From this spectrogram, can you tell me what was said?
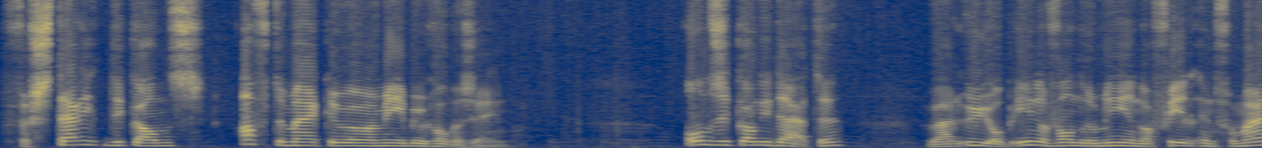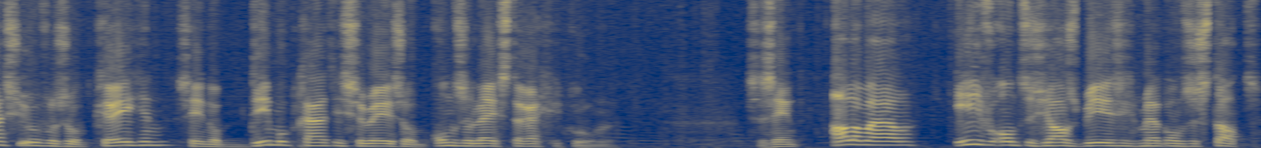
versterkt de kans af te maken waar we mee begonnen zijn. Onze kandidaten, waar u op een of andere manier nog veel informatie over zult krijgen, zijn op democratische wijze op onze lijst terechtgekomen. Ze zijn allemaal even enthousiast bezig met onze stad,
